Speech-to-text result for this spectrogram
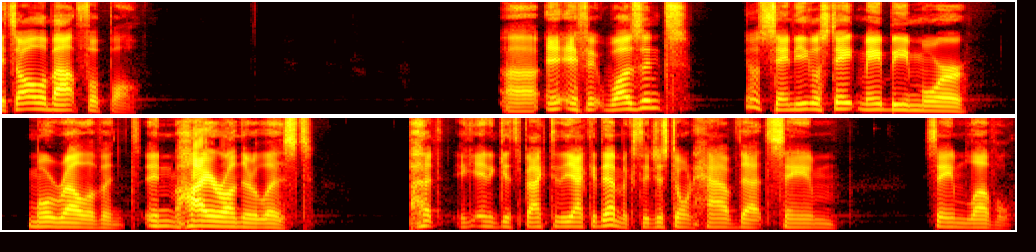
It's all about football. Uh, if it wasn't, you know, San Diego State may be more more relevant and higher on their list. But and it gets back to the academics; they just don't have that same same level.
